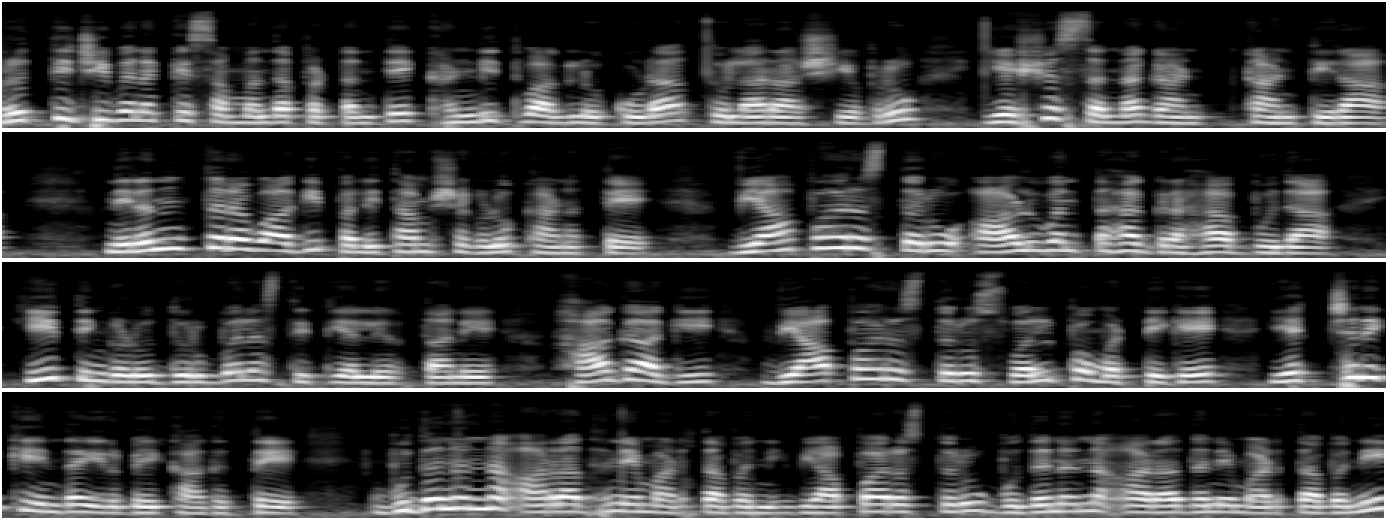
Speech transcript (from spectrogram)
ವೃತ್ತಿ ಜೀವನಕ್ಕೆ ಸಂಬಂಧಪಟ್ಟಂತೆ ಖಂಡಿತವಾಗ್ಲೂ ಕೂಡ ತುಲಾರಾಶಿಯವರು ಯಶಸ್ಸನ್ನು ಕಾಣ್ ಕಾಣ್ತೀರಾ? ನಿರಂತರವಾಗಿ ಫಲಿತಾಂಶಗಳು ಕಾಣುತ್ತೆ. ವ್ಯಾಪಾರಸ್ಥರು ಆಳುವಂತಹ ಗ್ರಹ ಬುಧ ಈ ತಿಂಗಳು ದುರ್ಬಲ ಸ್ಥಿತಿಯಲ್ಲಿರ್ತಾನೆ. ಹಾಗಾಗಿ ವ್ಯಾಪಾರಸ್ಥರು ಸ್ವಲ್ಪ ಮಟ್ಟಿಗೆ ಎಚ್ಚರಿಕೆಯಿಂದ ಇರಬೇಕಾಗತ್ತೆ. ಬುಧನನ್ನು ಆರಾಧನೆ ಮಾಡ್ತಾ ಬನ್ನಿ. ವ್ಯಾಪಾರಸ್ಥರು ಬುಧನನ್ನು ಆರಾಧನೆ ಮಾಡ್ತಾ ಬನ್ನಿ.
